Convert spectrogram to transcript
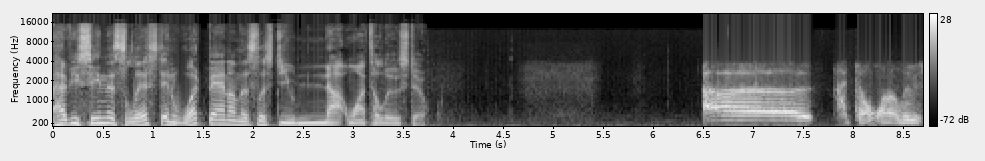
have you seen this list? And what band on this list do you not want to lose to? Uh, I don't want to lose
